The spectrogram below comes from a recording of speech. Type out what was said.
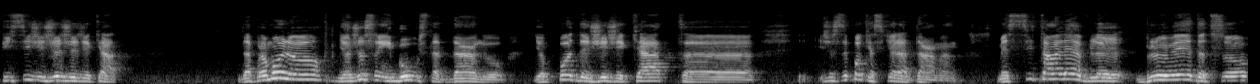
puis ici, j'ai juste GG4. D'après moi, là, il y a juste un boost là-dedans, là. Il n'y a pas de GG4. Euh, je sais pas qu'est-ce qu'il y a là-dedans, man. Mais si t'enlèves le bleuet de ça,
